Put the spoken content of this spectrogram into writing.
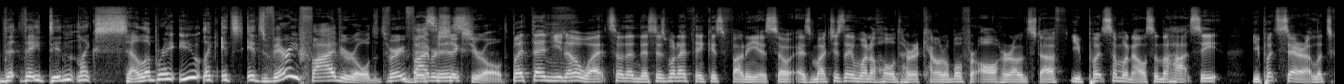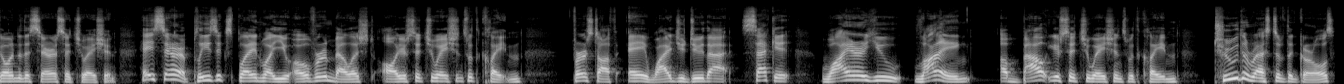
that they didn't like celebrate you. Like, it's, it's very five year old. It's very five This or is- six year old. But then you know what? So then this is what I think is funny is so as much as they want to hold her accountable for all her own stuff, you put someone else in the hot seat. You put Sarah. Let's go into the Sarah situation. Hey Sarah, please explain why you over embellished all your situations with Clayton. First off, A, why'd you do that? Second, why are you lying about your situations with Clayton to the rest of the girls?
